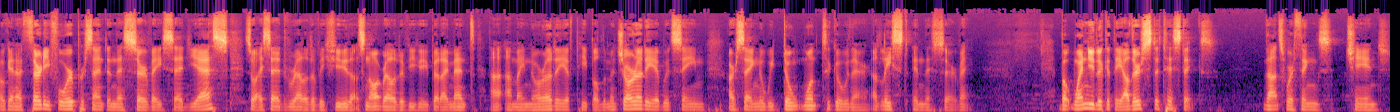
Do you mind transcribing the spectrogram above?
Okay, now 34% in this survey said yes, so I said relatively few, that's not relatively few, but I meant a, a minority of people. The majority, it would seem, are saying no, we don't want to go there, at least in this survey. But when you look at the other statistics, that's where things change.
